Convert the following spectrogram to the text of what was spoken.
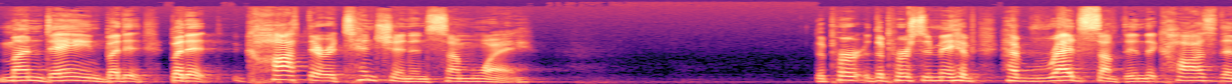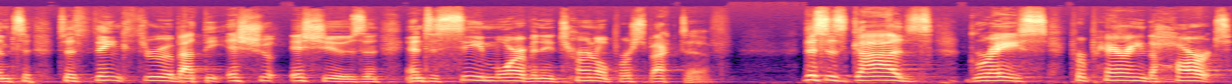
mundane, but it, but it caught their attention in some way. The, per, the person may have, have read something that caused them to, to think through about the issue, issues and, and to see more of an eternal perspective. This is God's grace preparing the heart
